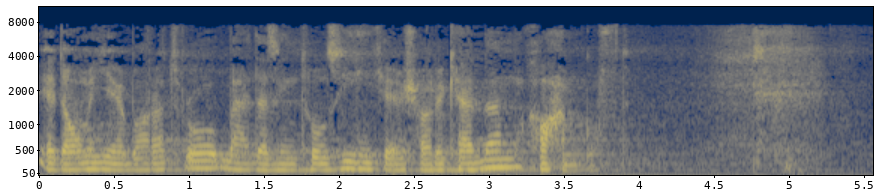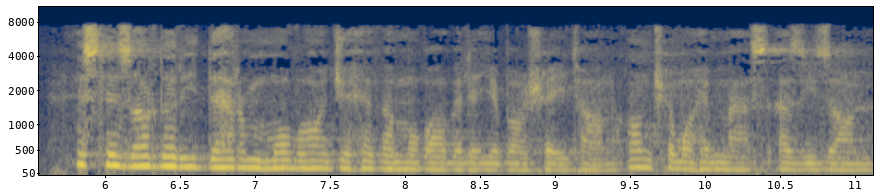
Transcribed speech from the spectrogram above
ادامه عبارت رو بعد از این توضیحی که اشاره کردم خواهم گفت. استظهار دارید در مواجهه و مقابله با شیطان. آنچه مهم است عزیزان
